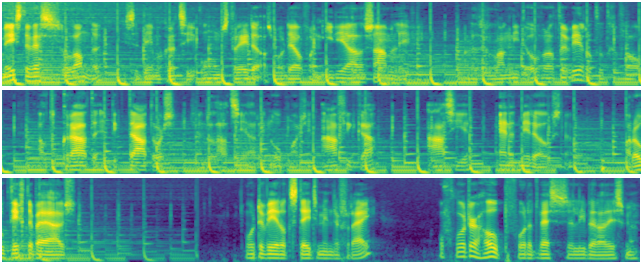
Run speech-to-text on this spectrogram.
meeste westerse landen is de democratie onomstreden als model voor een ideale samenleving. Maar dat is lang niet overal ter wereld het geval. Autocraten en dictators zijn de laatste jaren in opmars in Afrika, Azië en het Midden-Oosten. Maar ook dichter bij huis. Wordt de wereld steeds minder vrij? Of wordt er hoop voor het westerse liberalisme?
